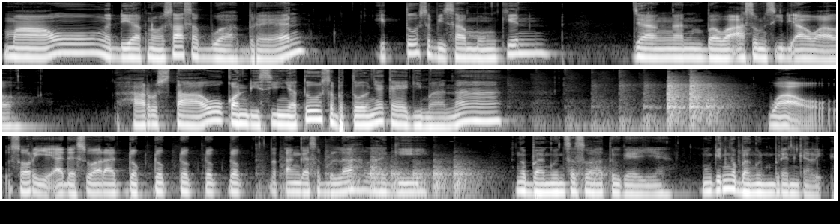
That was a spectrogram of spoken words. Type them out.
mau ngediagnosa sebuah brand itu sebisa mungkin jangan bawa asumsi di awal. Harus tahu kondisinya tuh sebetulnya kayak gimana, Wow, sorry ada suara dok dok dok dok dok tetangga sebelah lagi ngebangun sesuatu kayaknya. Mungkin ngebangun brand kali.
